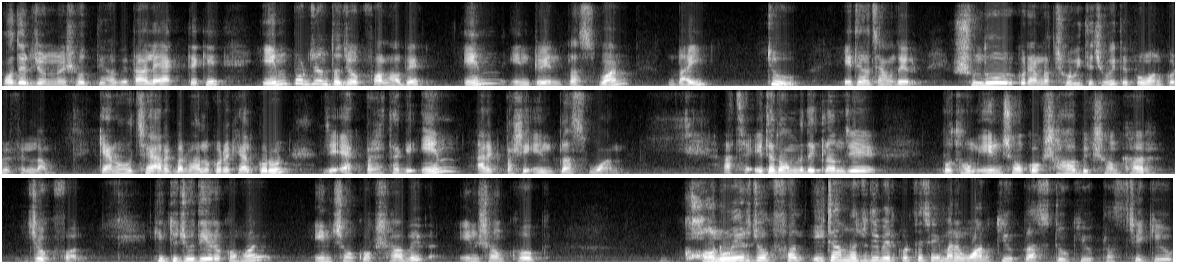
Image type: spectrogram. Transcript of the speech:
পদের জন্যই সত্যি হবে। তাহলে এক থেকে এন পর্যন্ত যোগফল হবে n into n plus one by two এটা হচ্ছে আমাদের সুন্দর করে আমরা ছবিতে ছবিতে প্রমাণ করে ফেললাম। কেন হচ্ছে? আরেকবার ভালো করে খেয়াল করুন যে এক পাশে থাকে এন আরেক পাশে এন প্লাস ওয়ান আচ্ছা এটা তো আমরা দেখলাম যে প্রথম এন সংখ্যক স্বাভাবিক সংখ্যার যোগফল। কিন্তু যদি এরকম হয় এন সংখ্যক স্বাভাবিক এন সংখ্যক ঘনয়ের যোগফল, এটা আমরা যদি বের করতে চাই মানে one cube plus two cube plus three cube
